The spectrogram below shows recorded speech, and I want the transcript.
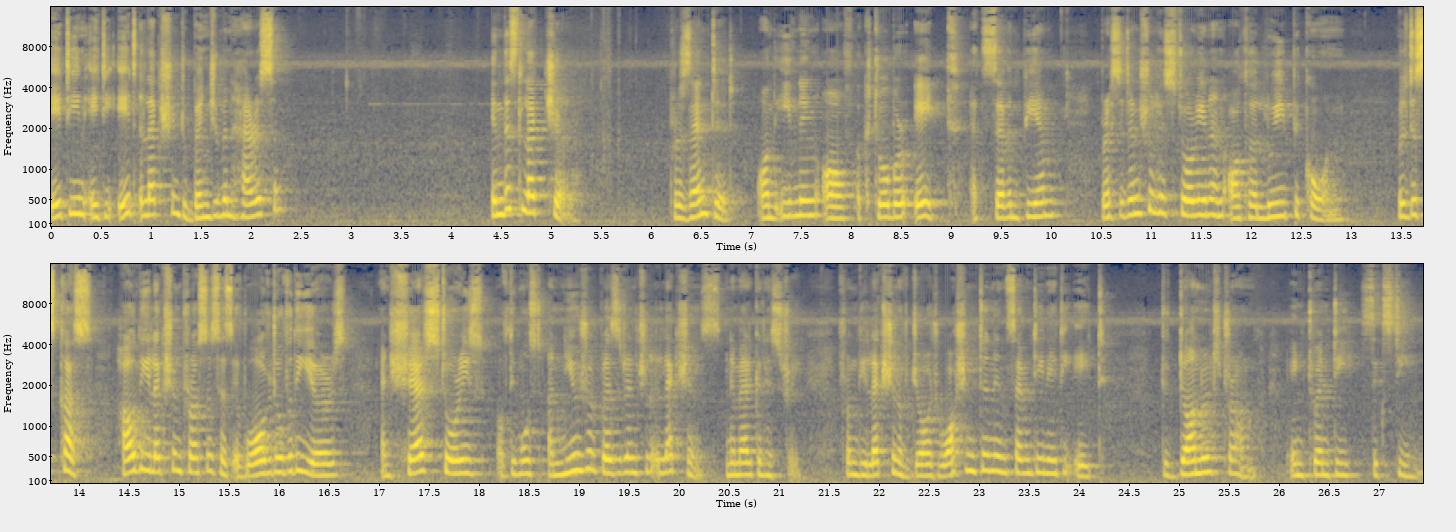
1888 election to Benjamin Harrison? In this lecture, presented on the evening of October 8th at 7 pm, presidential historian and author Louis Picone will discuss how the election process has evolved over the years and share stories of the most unusual presidential elections in American history, from the election of George Washington in 1788 to Donald Trump in 2016.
